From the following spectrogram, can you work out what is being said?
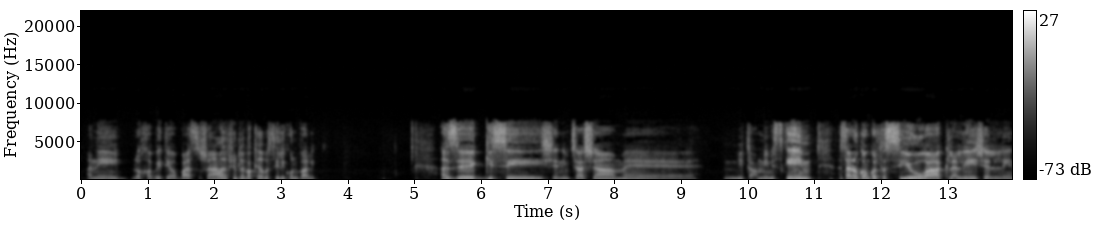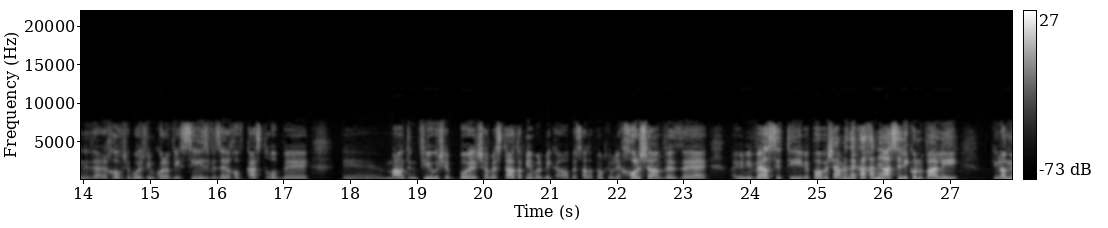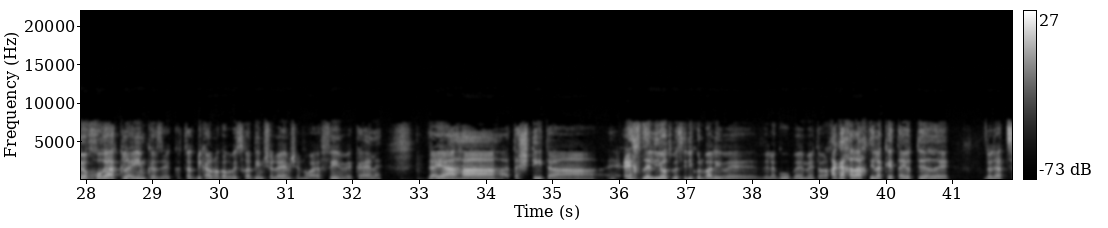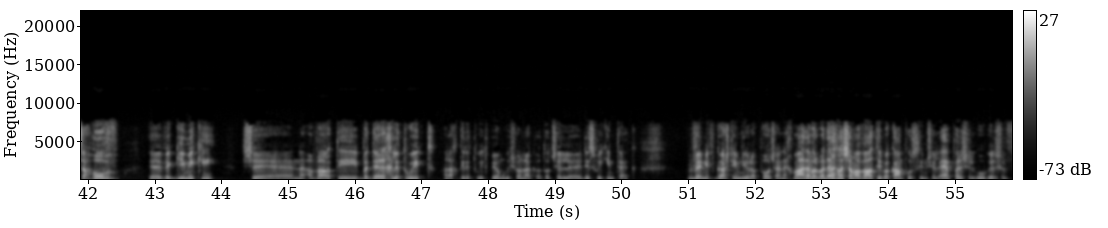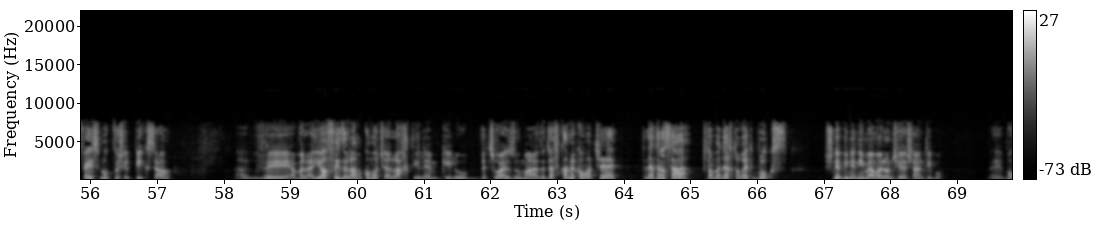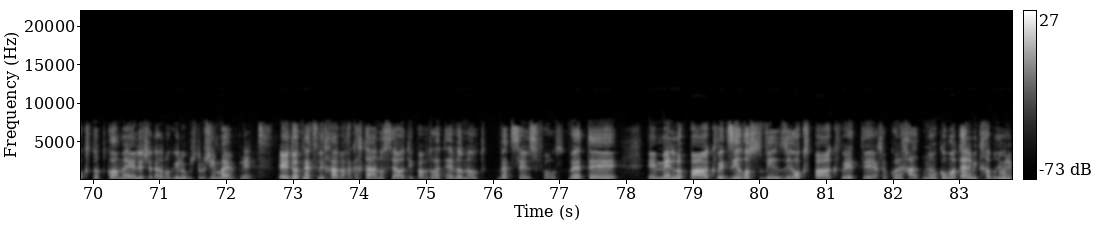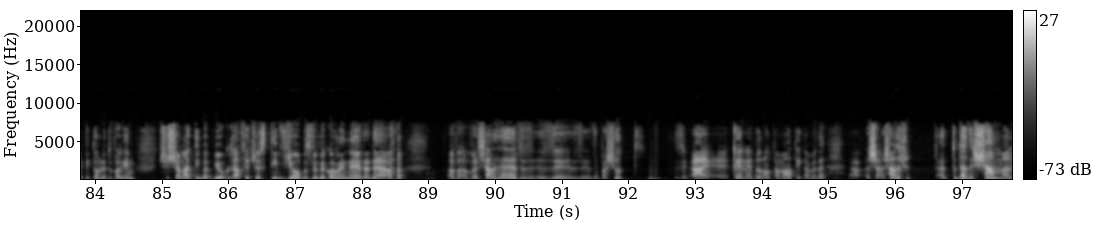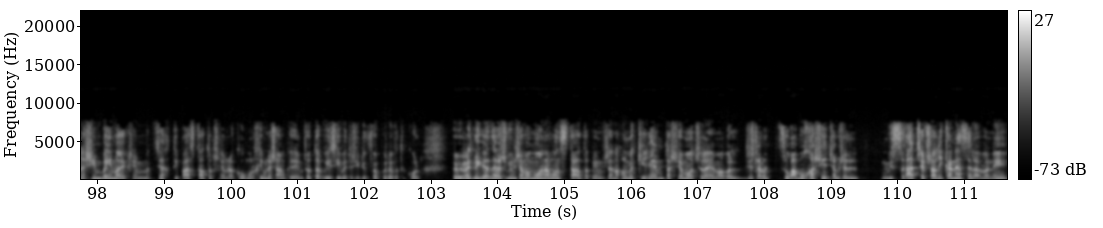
אני לא חוויתי 14 שנה, אבל זה פשוט לבקר בסיליקון וואלי. אז אה, גיסי שנמצא שם אה, מטעמים עסקיים, עשה לנו קודם כל את הסיור הכללי של הנה זה הרחוב שבו יושבים כל ה-VCs וזה רחוב קסטרו במאונטן ויו שבו יש הרבה סטארט-אפים, אבל בעיקר הרבה סטארט-אפים הולכים לאכול שם, וזה ה University ופה ושם, וזה ככה נראה סיליקון וואלי, כאילו מאחורי הקלעים כזה, קצת ביקרנו אגב במשרדים שלהם שהם נורא יפים וכאלה. זה היה התשתית, איך זה להיות בסיליקון וואלי ולגור באמת. אבל אחר כך הלכתי לקטע יותר, אה, לא יודע, צהוב אה, וגימיקי, שעברתי בדרך לטוויט, הלכתי לטוויט ביום ראשון להקלטות של אה, This Week in Tech, ונפגשתי עם ניהול הפורט שהיה נחמד, אבל בדרך לשם עברתי בקמפוסים של אפל, של גוגל, של פייסבוק ושל פיקסאר. ו... אבל היופי זה לא המקומות שהלכתי אליהם כאילו בצורה יזומה, זה דווקא מקומות ש... אתה יודע, אתה נוסע, פתאום בדרך אתה רואה את Box, שני בניינים מהמלון שישנתי בו. Box dot com האלה שאנחנו כאילו משתמשים בהם. net. dot net, סליחה, ואחר כך אתה נוסע עוד טיפה ואתה רואה את Evernote ואת Salesforce ואת מנלו uh, פארק ואת זירוס, Xerox PARC ואת, עכשיו כל אחד מהמקומות האלה מתחברים לי פתאום לדברים ששמעתי בביוגרפיות של סטיב ג'ובס ובכל מיני, אתה יודע, אבל, אבל שם זה, זה, זה, זה, זה פשוט, אה, כן, אברנוט אמרתי גם וזה, שם זה פשוט אתה יודע, זה שם, האנשים באים הרי כשהם מצליח טיפה הסטארט-אפ שלהם לקום, הולכים לשם כדי למצוא את ה-VC ואת השיתופי פעולה ואת הכל, ובאמת בגלל זה יושבים שם המון המון סטארט-אפים שאנחנו מכירים את השמות שלהם, אבל יש להם צורה מוחשית שם של משרד שאפשר להיכנס אליו, אני,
